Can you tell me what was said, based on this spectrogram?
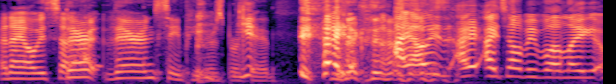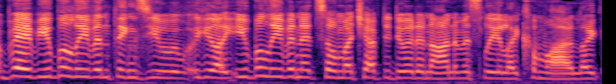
And I always say, They're they're in St. Petersburg, yeah. babe. I, I always I, I tell people I'm like, babe, you believe in things you you like you believe in it so much you have to do it anonymously. Like, come on, like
